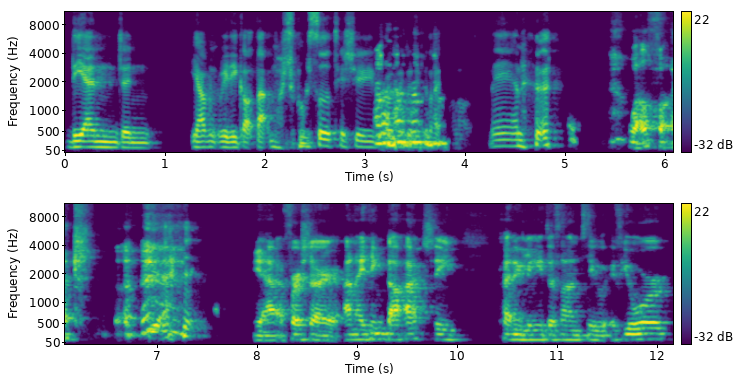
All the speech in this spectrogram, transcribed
the end and you haven't really got that much muscle tissue, you're probably going to be like, oh man. well, fuck. yeah. yeah, for sure. And I think that actually kind of leads us on to if you're,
